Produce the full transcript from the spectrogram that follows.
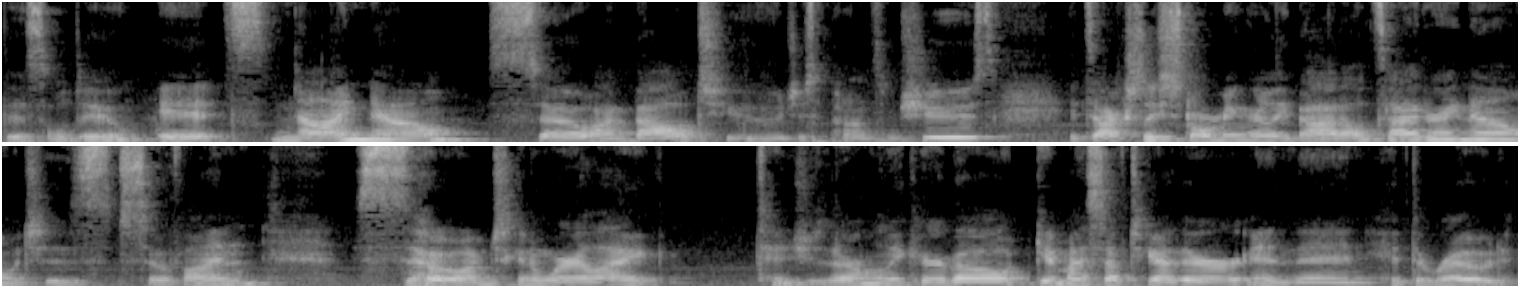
this will do. It's nine now, so I'm about to just put on some shoes. It's actually storming really bad outside right now, which is so fun. So I'm just gonna wear like tennis shoes I don't really care about, get my stuff together, and then hit the road.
